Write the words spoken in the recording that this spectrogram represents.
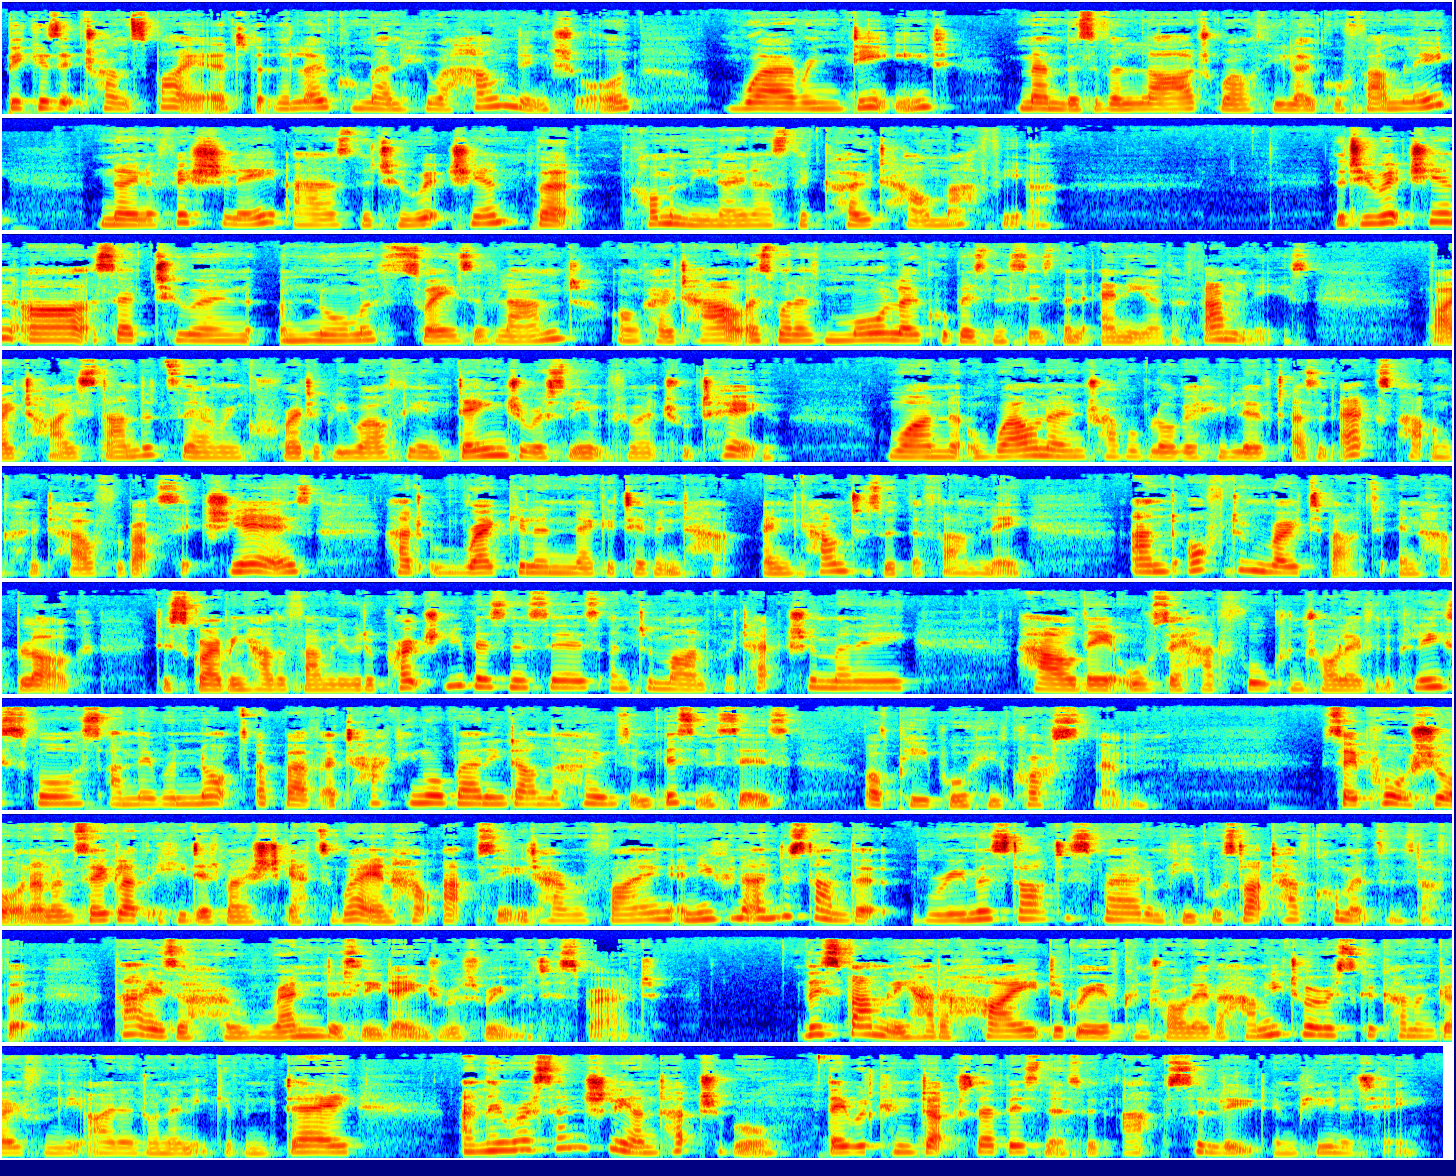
because it transpired that the local men who were hounding Sean were indeed members of a large, wealthy local family, known officially as the Toovichien, but commonly known as the Koh Tao Mafia. The Toovichien are said to own enormous swathes of land on Koh Tao, as well as more local businesses than any other families. By Thai standards, they are incredibly wealthy and dangerously influential too. One well known travel blogger who lived as an expat on Koh Tao for about six years had regular negative encounters with the family and often wrote about it in her blog, describing how the family would approach new businesses and demand protection money, how they also had full control over the police force, and they were not above attacking or burning down the homes and businesses of people who crossed them. So poor Sean, and I'm so glad that he did manage to get away, and how absolutely terrifying. And you can understand that rumours start to spread and people start to have comments and stuff, but that is a horrendously dangerous rumour to spread. This family had a high degree of control over how many tourists could come and go from the island on any given day, and they were essentially untouchable. They would conduct their business with absolute impunity.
